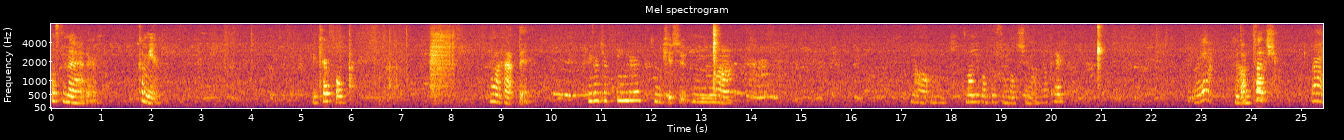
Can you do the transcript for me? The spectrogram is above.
What's the matter? Come here. Be careful. What happened? You hurt your finger? Let me kiss you. Mwah. No, mommy gonna put some lotion on, okay? Yeah. Don't touch. Why,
